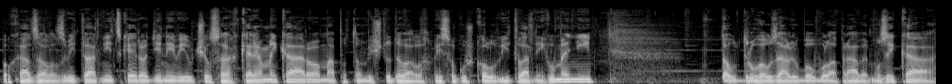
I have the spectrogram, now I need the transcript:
pochádzal z výtvarníckej rodiny, vyučil sa keramikárom a potom vyštudoval Vysokú školu výtvarných umení. Tou druhou záľubou bola práve muzika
